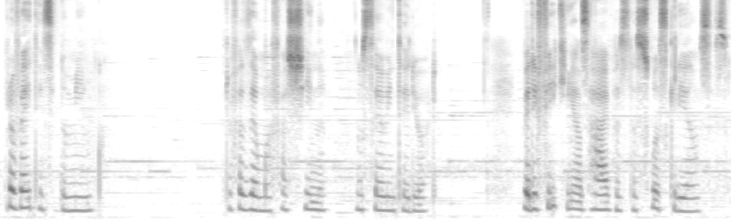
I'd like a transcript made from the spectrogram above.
Aproveitem esse domingo para fazer uma faxina no seu interior. Verifiquem as raivas das suas crianças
